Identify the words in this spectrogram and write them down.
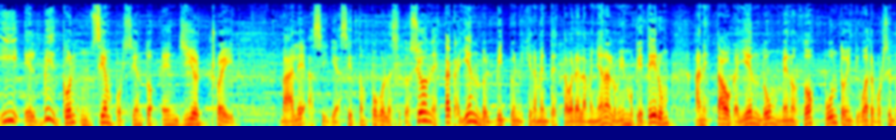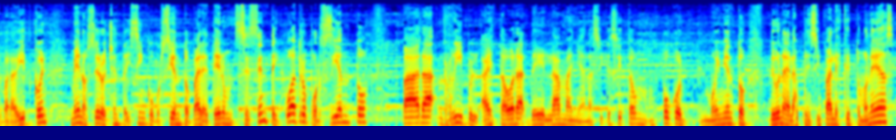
y el Bitcoin un 100% en Year Trade. ¿vale? Así que así está un poco la situación. Está cayendo el Bitcoin ligeramente a esta hora de la mañana, lo mismo que Ethereum. Han estado cayendo un menos 2.24% para Bitcoin, menos 0.85% para Ethereum, 64% para Ripple a esta hora de la mañana. Así que sí está un poco el movimiento de una de las principales criptomonedas.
